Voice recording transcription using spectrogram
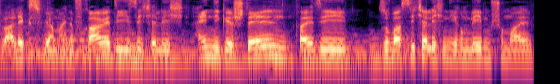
Lieber Alex, wir haben eine Frage, die sicherlich einige stellen, weil sie sowas sicherlich in ihrem Leben schon mal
